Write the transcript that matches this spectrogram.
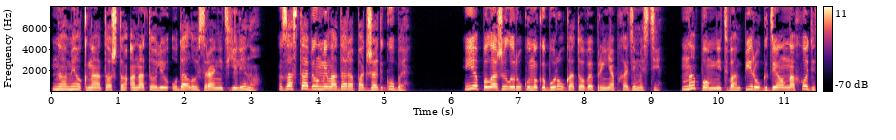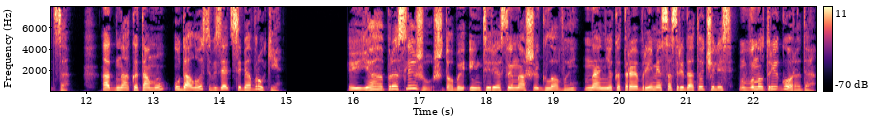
Намек на то, что Анатолию удалось ранить Елену, заставил Милодара поджать губы я положила руку на кобуру, готовая при необходимости напомнить вампиру, где он находится. Однако тому удалось взять себя в руки. «Я прослежу, чтобы интересы нашей главы на некоторое время сосредоточились внутри города.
